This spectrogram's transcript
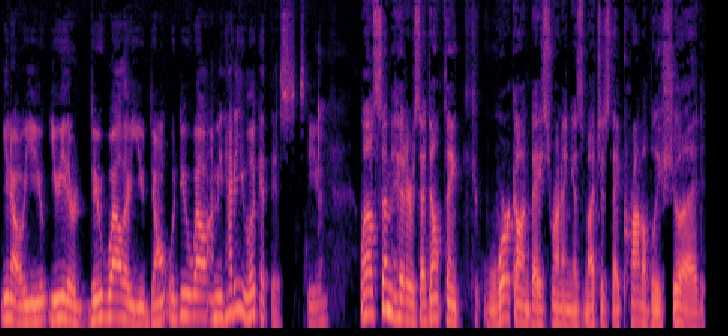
you know, you, you either do well or you don't would do well. I mean, how do you look at this, Stephen? Well, some hitters I don't think work on base running as much as they probably should.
